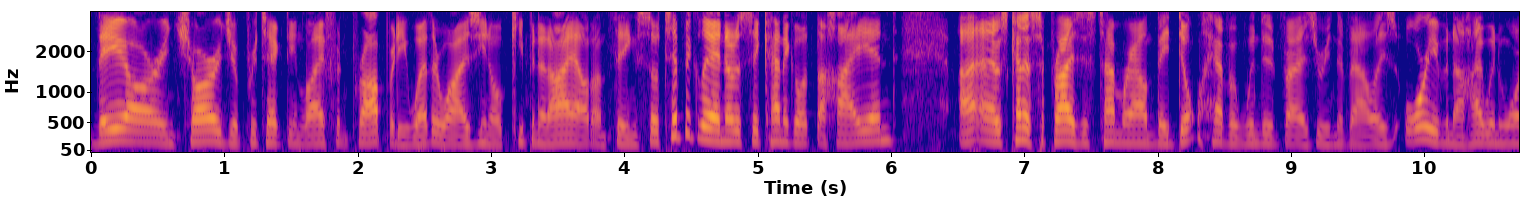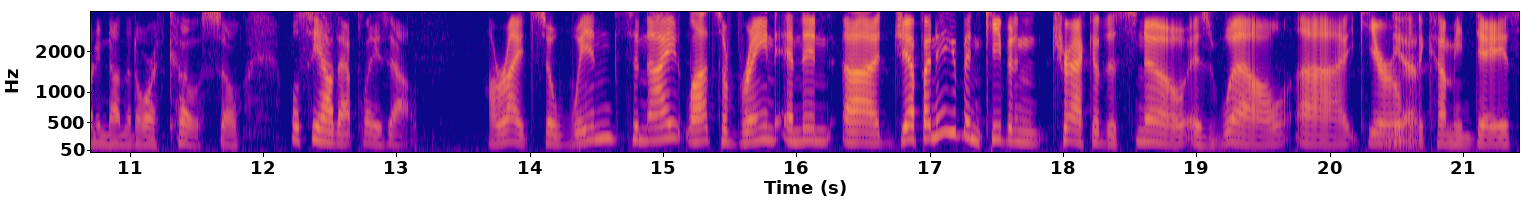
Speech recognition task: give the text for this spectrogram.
they are in charge of protecting life and property weather-wise, you know, keeping an eye out on things. So typically, I notice they kind of go at the high end. Uh, I was kind of surprised this time around they don't have a wind advisory in the valleys or even a high wind warning on the north coast. So we'll see how that plays out. All right, so wind tonight, lots of rain, and then uh, Jeff, I know you've been keeping track of the snow as well uh, here Yeah. over the coming days.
